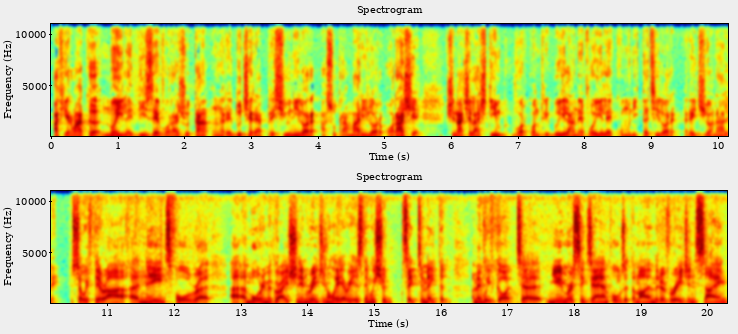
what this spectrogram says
afirma că noile vize vor ajuta în reducerea presiunilor asupra marilor orașe și în același timp vor contribui la nevoile comunităților regionale. So if there are uh, needs for uh, uh, more immigration in regional areas, then we should seek to meet them. I mean, we've got uh, numerous examples at the moment of regions saying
